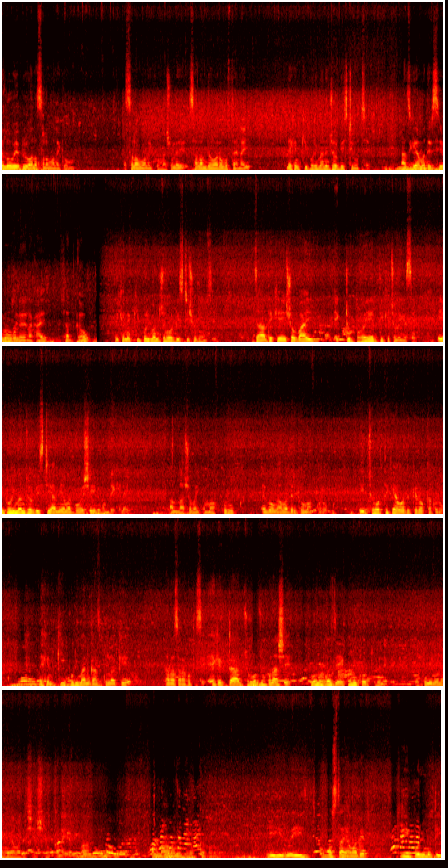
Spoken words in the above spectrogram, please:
Hello everyone আসসালামু আলাইকুম আসসালামু আলাইকুম আসলে সালাম দেওয়ার অবস্থায় নাই। দেখেন কী পরিমাণে ঝড় বৃষ্টি হচ্ছে। আজকে আমাদের শ্রীমঙ্গলের এলাকায়, সাতগাঁও, এখানে কী পরিমাণ ঝড় বৃষ্টি শুরু হয়েছে, যা দেখে সবাই একটু ভয়ের দিকে চলে গেছে। এই পরিমাণ ঝড় বৃষ্টি আমি আমার বয়সে এরকম দেখি নাই। আল্লাহ সবাইকে মাফ করুক এবং আমাদেরকেও মাফ করুক। এই ঝড় থেকে আমাদেরকে রক্ষা করুক। দেখেন কি পরিমাণ গাছগুলাকে নাড়াচাড়া করতেছে। এক একটা ঝড় যখন আসে, মনে হয় যে এখনই কর তুলে নেবে। এখনই মনে হয় আমাদের শেষ রক্ষা নেই, আল্লাহ। আমাদেরকে রক্ষা করো। এই এই অবস্থায় আমাদের কি পরিণতি?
